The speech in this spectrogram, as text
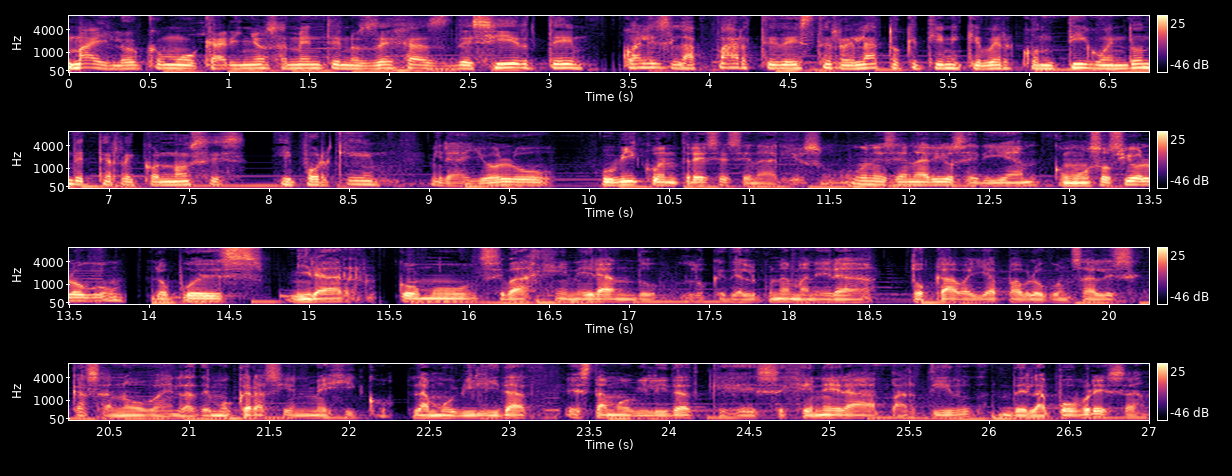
Milo, como cariñosamente nos dejas decirte cuál es la parte de este relato que tiene que ver contigo, en dónde te reconoces y por qué. Mira, yo lo ubico en tres escenarios. Un escenario sería, como sociólogo, lo puedes mirar cómo se va generando lo que de alguna manera tocaba ya Pablo González Casanova en la democracia en México, la movilidad, esta movilidad que se genera a partir de la pobreza,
